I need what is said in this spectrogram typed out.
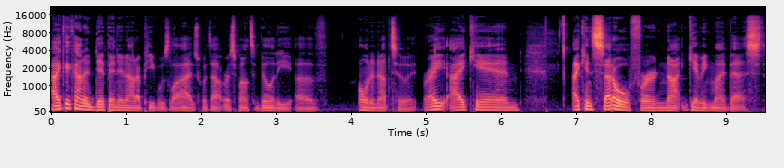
I could kind of dip in and out of people's lives without responsibility of owning up to it, right? I can I can settle for not giving my best.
